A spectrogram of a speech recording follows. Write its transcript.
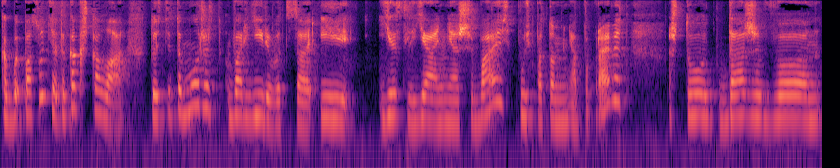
как бы по сути это как шкала, то есть это может варьироваться, и если я не ошибаюсь, пусть потом меня поправят, что даже в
